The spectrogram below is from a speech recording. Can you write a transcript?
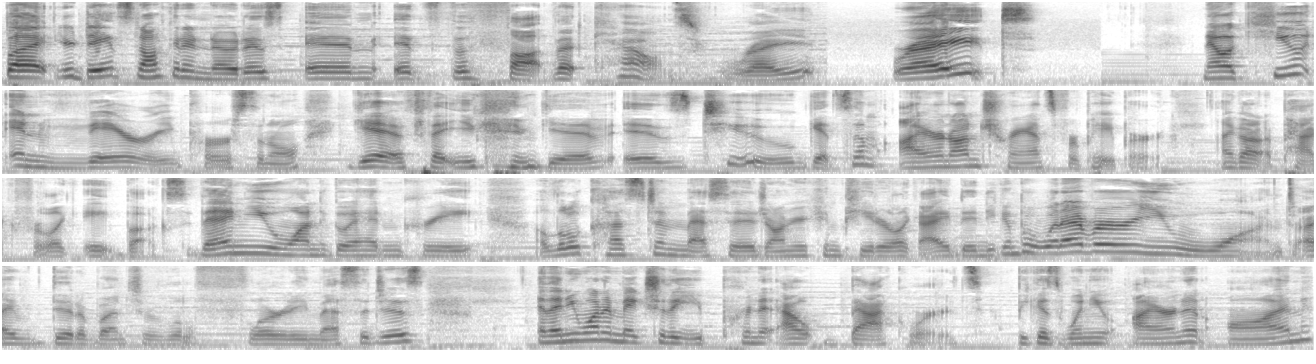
but your date's not to notice, and it's the thought that counts, right? Right? Now, a cute and very personal gift that you can give is to get some iron on transfer paper. I got a pack for like eight bucks. Then you want to go ahead and create a little custom message on your computer, like I did. You can put whatever you want. I did a bunch of little flirty messages. And then you want to make sure that you print it out backwards because when you iron it on,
